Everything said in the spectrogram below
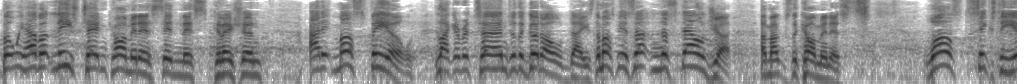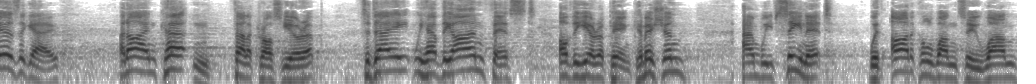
but we have at least ten communists in this commission and it must feel like a return to the good old days. there must be a certain nostalgia amongst the communists. whilst sixty years ago an iron curtain fell across europe today we have the iron fist of the european commission and we have seen it with article one hundred and twenty one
